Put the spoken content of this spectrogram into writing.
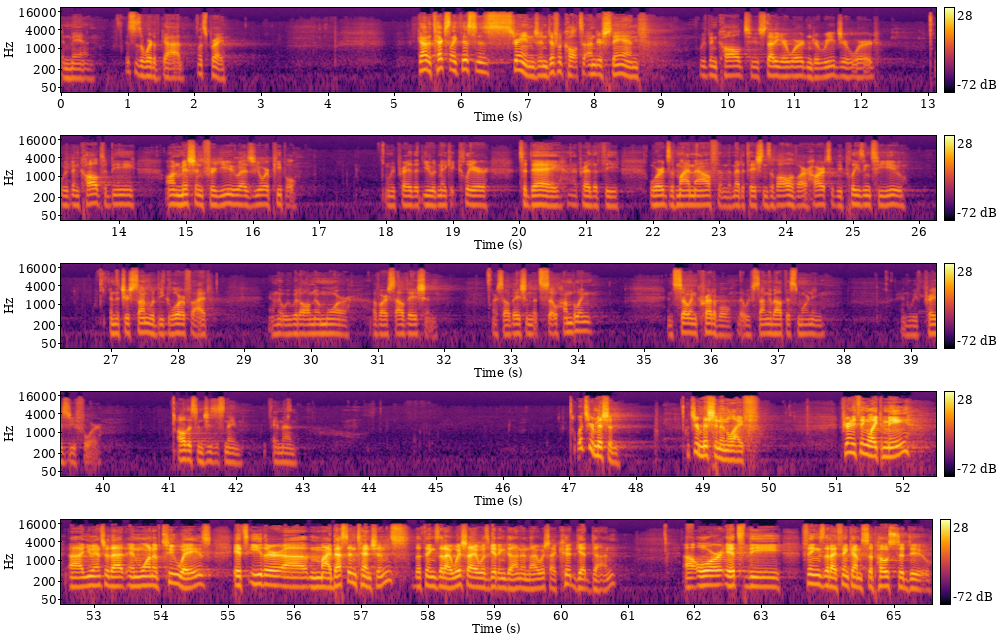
in man. This is the word of God. Let's pray. God, a text like this is strange and difficult to understand. We've been called to study your word and to read your word. We've been called to be on mission for you as your people. And we pray that you would make it clear today. I pray that the words of my mouth and the meditations of all of our hearts would be pleasing to you, and that your Son would be glorified and that we would all know more of our salvation, our salvation that's so humbling and so incredible that we've sung about this morning and we've praised you for. All this in Jesus' name. Amen. What's your mission? What's your mission in life? If you're anything like me, uh, you answer that in one of two ways. It's either uh, my best intentions, the things that I wish I was getting done and I wish I could get done, uh, or it's the things that I think I'm supposed to do.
